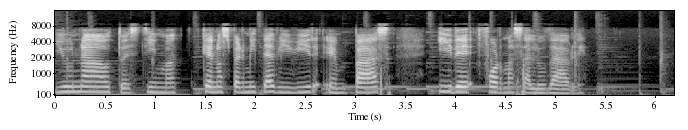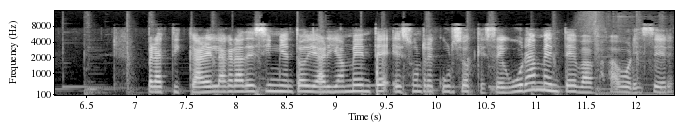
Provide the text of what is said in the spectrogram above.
y una autoestima que nos permite vivir en paz y de forma saludable. Practicar el agradecimiento diariamente es un recurso que seguramente va a favorecer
